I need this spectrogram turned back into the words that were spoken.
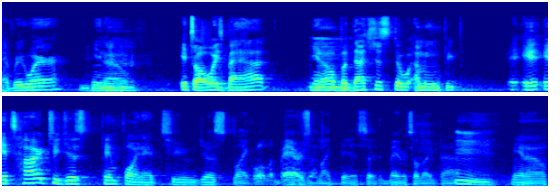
everywhere. You know, it's always bad. You know, but that's just the. I mean, peop it, it's hard to just pinpoint it to just like, well, the Bears are like this or the Bears are like that. You know,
